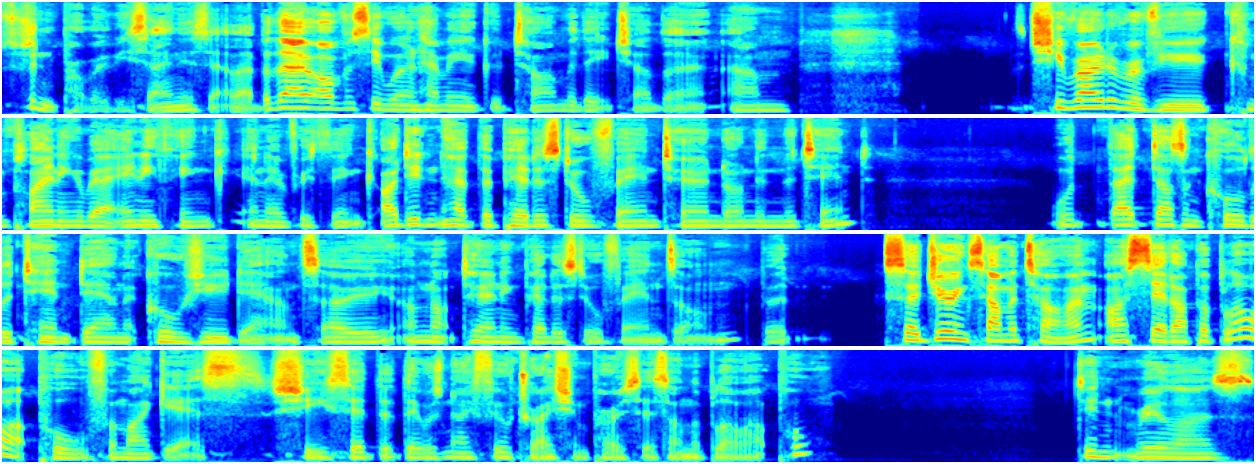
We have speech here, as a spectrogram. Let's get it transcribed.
shouldn't probably be saying this out loud, but they obviously weren't having a good time with each other. Um, she wrote a review complaining about anything and everything. I didn't have the pedestal fan turned on in the tent. Well, that doesn't cool the tent down; it cools you down. So I'm not turning pedestal fans on, but so during summertime, I set up a blow up pool for my guests. She said that there was no filtration process on the blow up pool. Didn't realise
